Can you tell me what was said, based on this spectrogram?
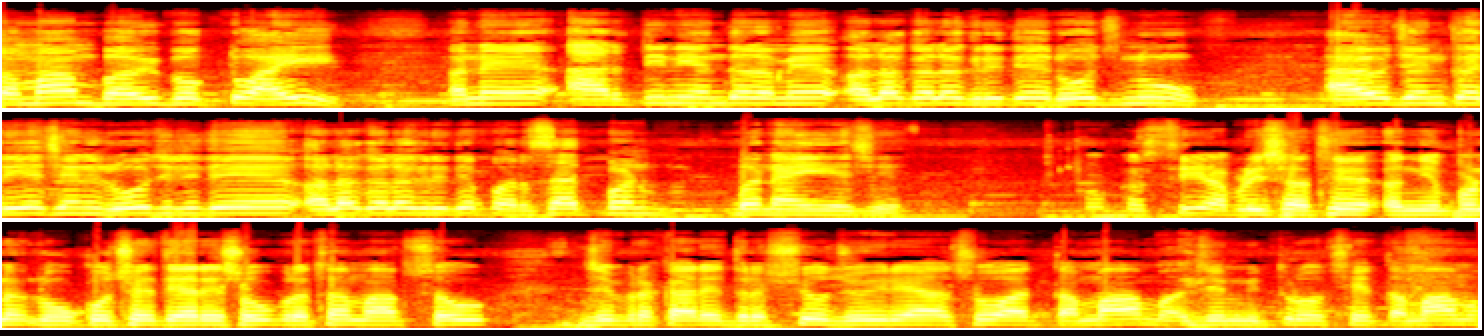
તમામ ભાવિભક્તો આવી અને આરતીની અંદર અમે અલગ અલગ રીતે રોજનું આયોજન કરીએ છીએ અને રોજ રીતે અલગ અલગ રીતે પ્રસાદ પણ બનાવીએ છીએ. ચોક્કસથી આપણી સાથે અન્ય પણ લોકો છે. ત્યારે સૌ પ્રથમ આપ સૌ જે પ્રકારે દ્રશ્યો જોઈ રહ્યા છો, આ તમામ જે મિત્રો છે, તમામ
